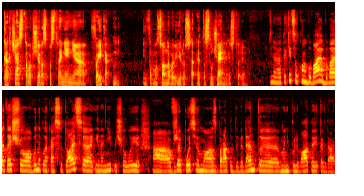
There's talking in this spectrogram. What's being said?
Как часто вообще распространение фейка, м, информационного вируса, это случайная история? Е, Таке цілком буває. Буває те, що виникла якась ситуація, і на ній почали а, вже потім а, збирати дивіденди, маніпулювати і так далі.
